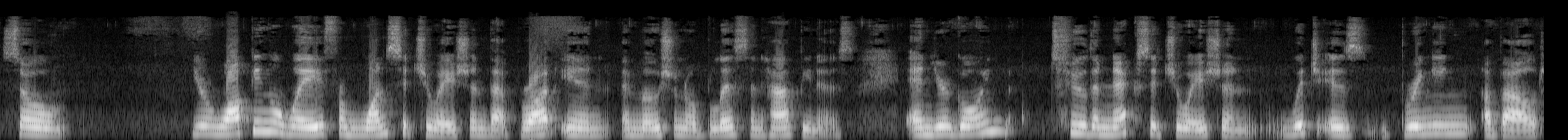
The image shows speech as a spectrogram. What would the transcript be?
so you're walking away from one situation that brought in emotional bliss and happiness, and you're going to the next situation, which is bringing about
